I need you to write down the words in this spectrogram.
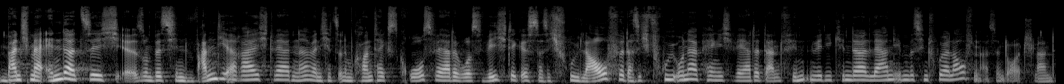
Manchmal ändert sich äh, so ein bisschen, wann die erreicht werden. Ne? Wenn ich jetzt in einem Kontext groß werde, wo es wichtig ist, dass ich früh laufe, dass ich früh unabhängig werde, dann finden wir, die Kinder lernen eben ein bisschen früher laufen als in Deutschland.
